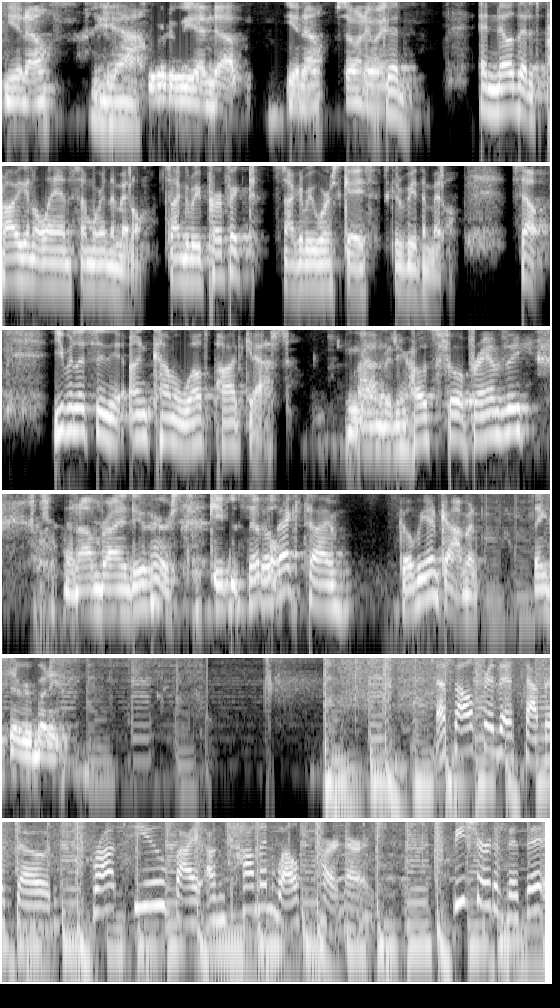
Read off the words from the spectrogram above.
you know? Yeah. Where do we end up, you know? So, anyways. good. And know that it's probably going to land somewhere in the middle. It's not going to be perfect. It's not going to be worst case. It's going to be in the middle. So, you've been listening to the Uncommon Wealth Podcast. I'm your host, Philip Ramsey. And I'm Brian Dewhurst. Keep it simple. Until next time, go be uncommon. Thanks, everybody. That's all for this episode, brought to you by Uncommon Wealth Partners. Be sure to visit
